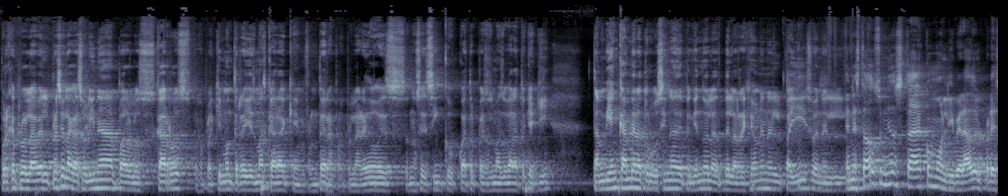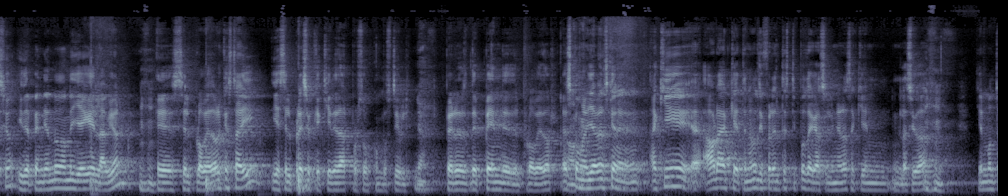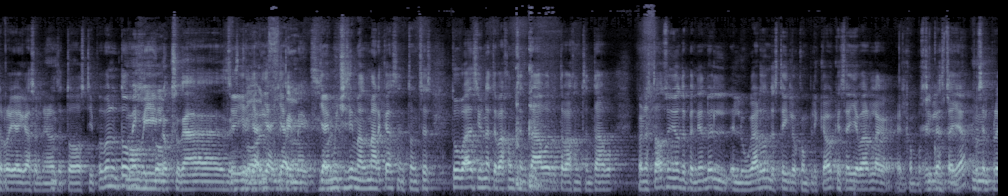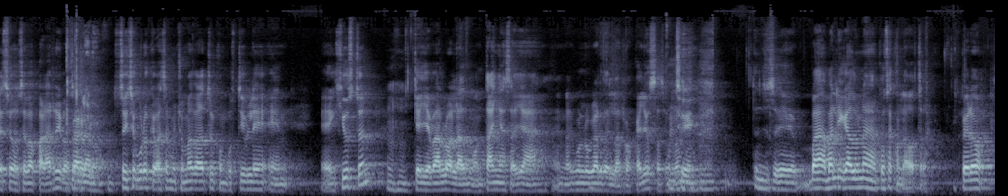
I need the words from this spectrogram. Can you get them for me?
por ejemplo, la- el precio de la gasolina para los carros, por ejemplo, aquí en Monterrey es más cara que en frontera. Por ejemplo, Laredo es, no sé, 5, 4 pesos más barato que aquí. También cambia la turbocina dependiendo de la, de la región en el país o en el... En Estados Unidos está como liberado el precio y dependiendo de dónde llegue el avión, es el proveedor que está ahí y es el precio que quiere dar por su combustible. Pero es- depende del proveedor. Es como ya ves que aquí, ahora que tenemos diferentes tipos de gasolineras aquí en, en la ciudad, y en Monterrey hay gasolineras de todos tipos, bueno, en todo Móvil, México. Oxogas, Sí, este, ya, ya, ya, Pemex. ya hay muchísimas marcas, entonces tú vas y una te baja un centavo, otra te baja un centavo. Pero en Estados Unidos, dependiendo el, el lugar donde esté y lo complicado que sea llevar la- el combustible hasta allá, pues el precio se va para arriba. O sea, Claro. Estoy seguro que va a ser mucho más barato el combustible en, en Houston que llevarlo a las montañas allá en algún lugar de las rocallosas, ¿verdad? Sí. Entonces eh, va, va ligado una cosa con la otra. Pero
